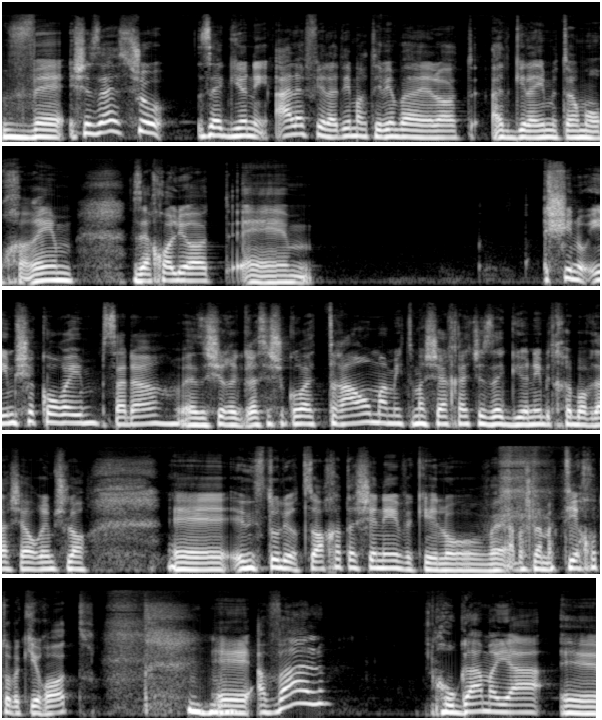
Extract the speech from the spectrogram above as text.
ושזה שוב, זה הגיוני, א', ילדים מרטיבים בלילות עד גילאים יותר מאוחרים, זה יכול להיות אמ, שינויים שקורים, בסדר? איזושהי רגרסיה שקורית, טראומה מתמשכת, שזה הגיוני בתחיל בעובדה שההורים שלו אה, ניסו לרצוח את השני, וכאילו, ואבא שלהם מטיח אותו בקירות. אה, אבל הוא גם היה אה,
